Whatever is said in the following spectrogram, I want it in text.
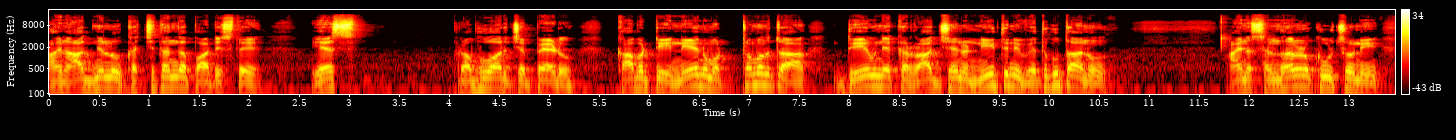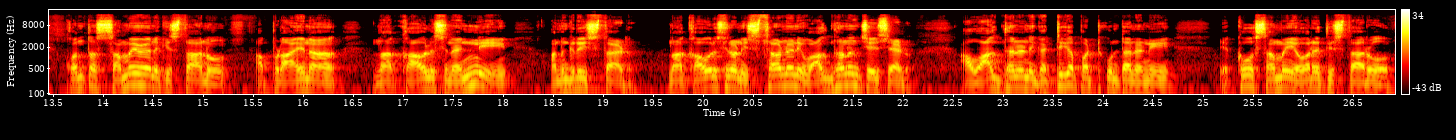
ఆయన ఆజ్ఞలు ఖచ్చితంగా పాటిస్తే ఎస్ ప్రభువారు చెప్పాడు కాబట్టి నేను మొట్టమొదట దేవుని యొక్క రాజ్యాన్ని నీతిని వెతుకుతాను. ఆయన సన్నిధానంలో కూర్చొని కొంత సమయం ఆయనకి ఇస్తాను. అప్పుడు ఆయన నాకు కావలసిన అన్నీ అనుగ్రహిస్తాడు. నాకు కావలసిన ఇస్తానని వాగ్దానం చేశాడు. ఆ వాగ్దానాన్ని గట్టిగా పట్టుకుంటానని ఎక్కువ సమయం ఎవరైతే ఇస్తారో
